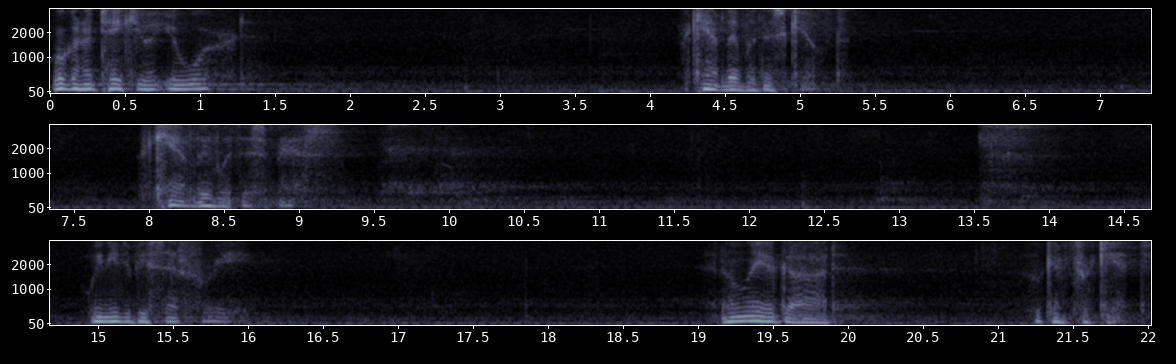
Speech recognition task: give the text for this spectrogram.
We're going to take you at your word. We can't live with this guilt. Can't live with this mess. We need to be set free. And only a God who can forget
